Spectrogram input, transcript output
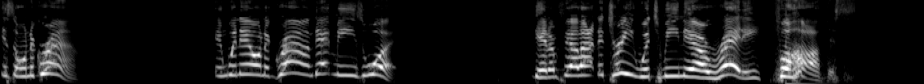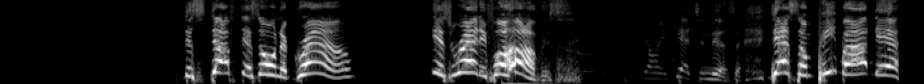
is on the ground. And when they're on the ground, that means what? They done fell out the tree, which means they are ready for harvest. The stuff that's on the ground is ready for harvest catching this. There's some people out there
